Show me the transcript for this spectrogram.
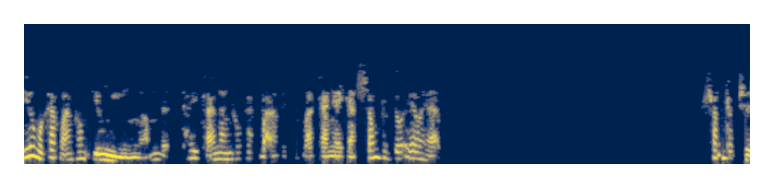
Nếu mà các bạn không chịu nghiền ngẫm để thấy khả năng của các bạn thì các bạn càng ngày càng sống trong chỗ eo hẹp. sống trong sự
